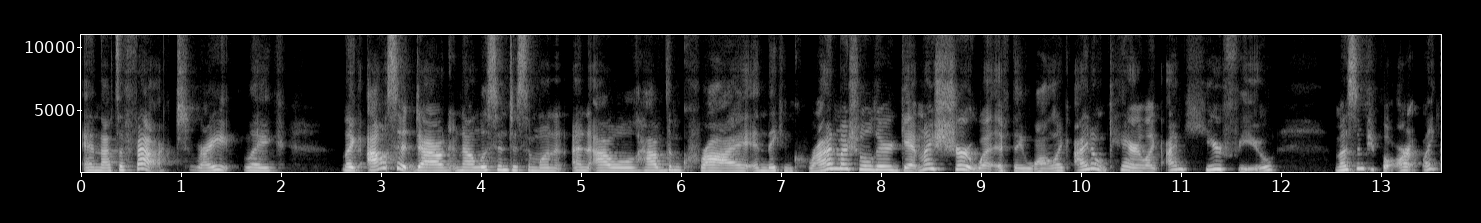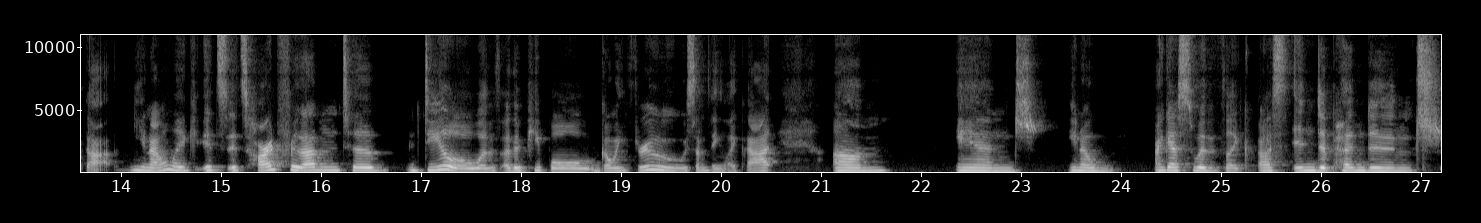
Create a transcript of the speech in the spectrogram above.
and that's a fact right like like I'll sit down and I'll listen to someone and I will have them cry and they can cry on my shoulder, get my shirt wet if they want. Like I don't care. Like I'm here for you. Muslim people aren't like that, you know? Like it's it's hard for them to deal with other people going through something like that. Um and you know, I guess with like us independent,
